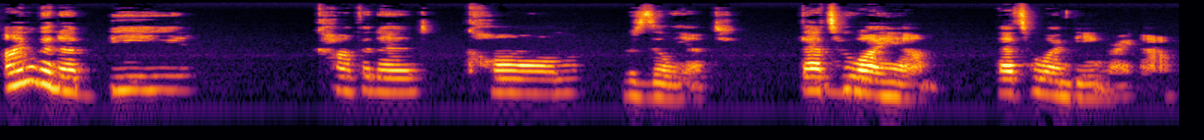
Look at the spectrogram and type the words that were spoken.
I'm gonna be confident, calm, resilient. That's who I am. That's who I'm being right now.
